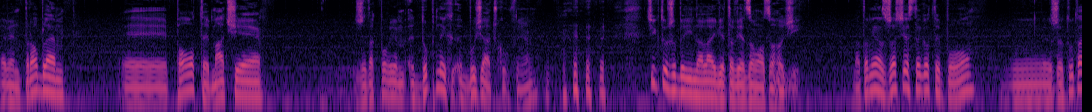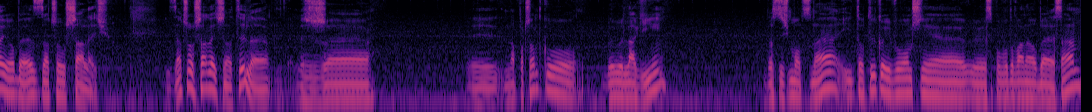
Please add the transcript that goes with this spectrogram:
pewien problem e, po temacie, że tak powiem, dupnych buziaczków, nie? Ci, którzy byli na live, to wiedzą o co chodzi. Natomiast rzecz jest tego typu, mm, że tutaj OBS zaczął szaleć. I zaczął szaleć na tyle, że y, na początku były lagi dosyć mocne i to tylko i wyłącznie y, spowodowane OBS-em,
